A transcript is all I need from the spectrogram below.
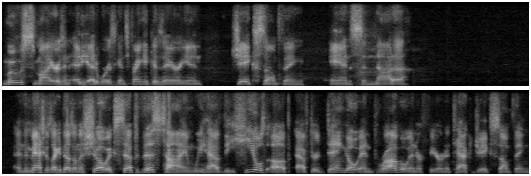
Moose, Myers, and Eddie Edwards against Frankie Kazarian, Jake something, and Sonata. And the match goes like it does on the show, except this time we have the heels up after Dango and Bravo interfere and attack Jake something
